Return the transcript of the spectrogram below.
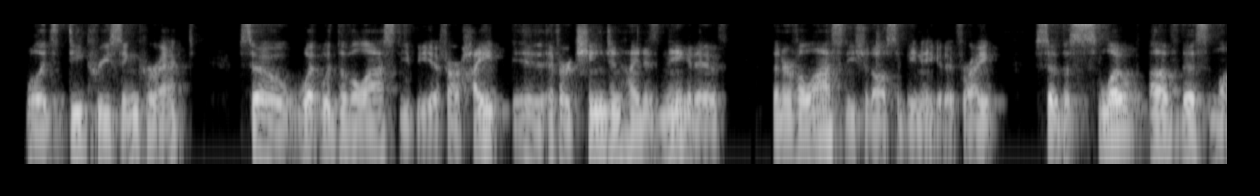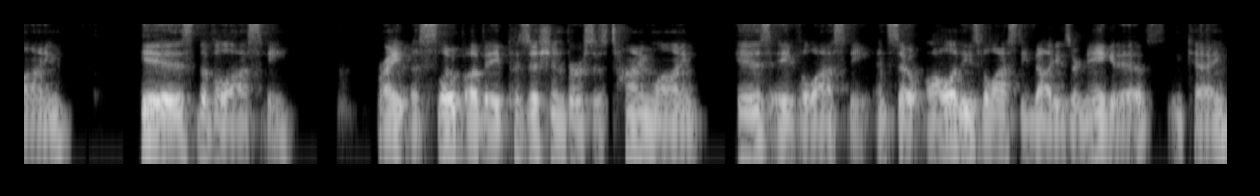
Well, it's decreasing, correct? So what would the velocity be? If our height, is, if our change in height is negative, then our velocity should also be negative, right? So the slope of this line is the velocity right? A slope of a position versus timeline is a velocity. And so all of these velocity values are negative, okay?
